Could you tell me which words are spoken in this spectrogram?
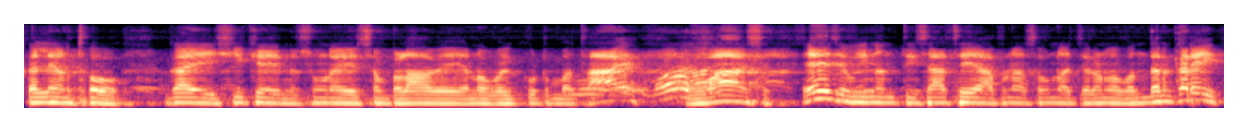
કલ્યાણ થો. ગાય શીખે ને સુણે, સંભળાવે, એનો વૈકુટુંબ થાય. વાસ. એ જ વિનંતી સાથે આપણા સૌના ચરણમાં વંદન કરી,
